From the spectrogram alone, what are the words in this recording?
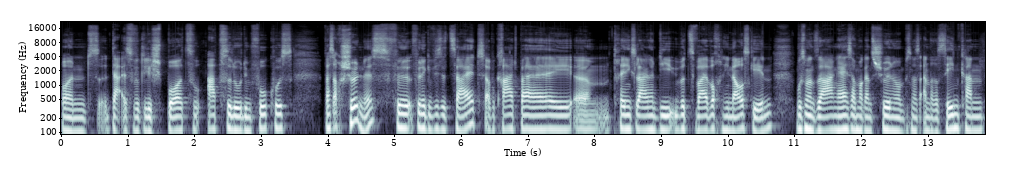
und da ist wirklich Sport so absolut im Fokus. Was auch schön ist für, für eine gewisse Zeit, aber gerade bei ähm, Trainingslagern, die über zwei Wochen hinausgehen, muss man sagen, hey, ist auch mal ganz schön, wenn man ein bisschen was anderes sehen kann,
